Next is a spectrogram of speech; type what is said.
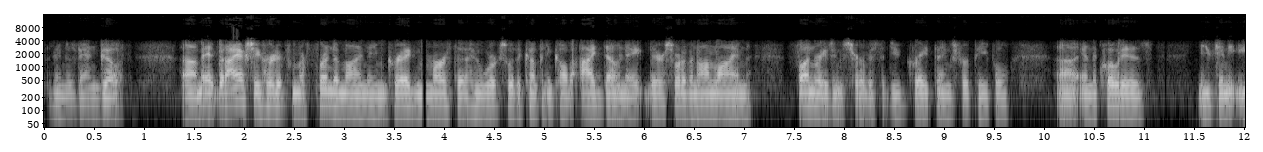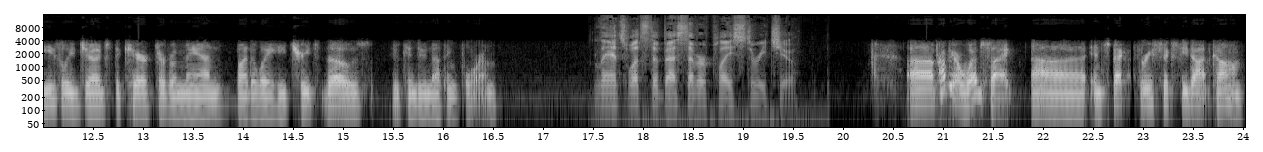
his name is Van Gogh. Um, it, but I actually heard it from a friend of mine named Greg Murtha, who works with a company called iDonate. They're sort of an online fundraising service that do great things for people. Uh, and the quote is, "You can easily judge the character of a man by the way he treats those who can do nothing for him." Lance, what's the best ever place to reach you? Uh, probably our website, uh, inspect360.com.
